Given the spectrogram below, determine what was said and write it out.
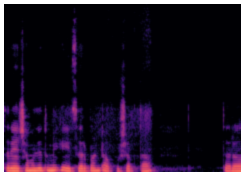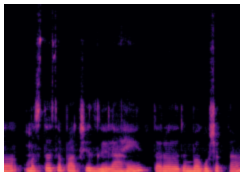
तर याच्यामध्ये तुम्ही केसर पण टाकू शकता. तर मस्त असा पाक शिजलेला आहे. तर तुम्ही बघू शकता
